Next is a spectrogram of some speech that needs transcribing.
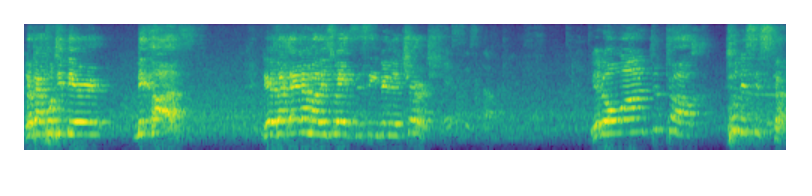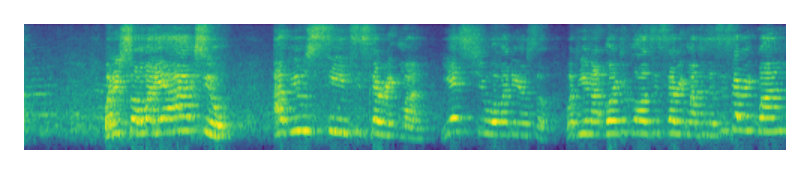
Let I put it there because there's a kind of malice we exists even in the church. Yes, sister. You don't want to talk to the sister. But if somebody asks you, have you seen Sister Rickman? Yes, she over there, so. But you're not going to call Sister Rickman to say, Sister Rickman,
